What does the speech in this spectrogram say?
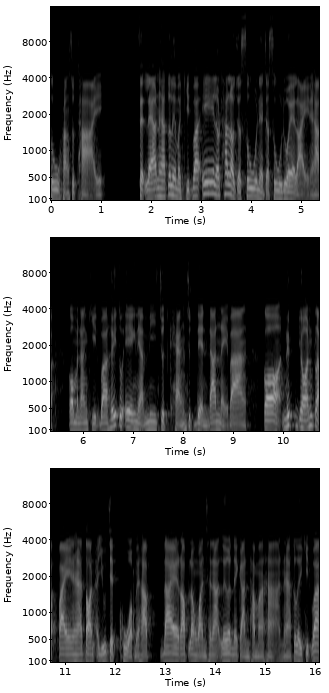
สู้ครั้งสุดท้าย เสร็จแล้วนะฮะก็เลยมาคิดว่า เอ๊แล้วถ้าเราจะสู้เนี่ยจะสู้ด้วยอะไรนะครับ ก็มานั่งคิดว่า เฮ้ยตัวเองเนี่ยมีจุดแข็งจุดเด่นด้านไหนบ้าง ก็นึกย้อนกลับไปนะฮะตอนอายุ 7 ขวบนะครับได้รับรางวัลชนะเลิศในการทำอาหารนะฮะก็เลยคิดว่า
